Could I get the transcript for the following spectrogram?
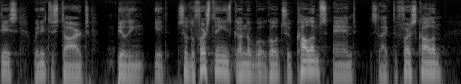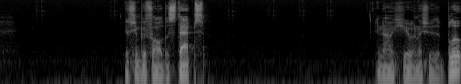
this we need to start building it. So the first thing is gonna go to columns and select the first column. You simply follow the steps. And now here we're gonna choose the blue.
